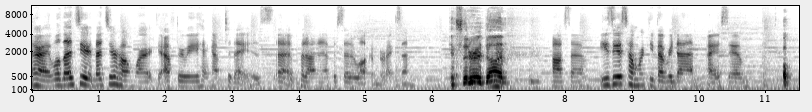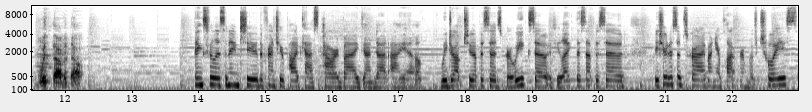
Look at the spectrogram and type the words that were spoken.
All right. Well, that's your that's your homework after we hang up today is uh, put on an episode of Welcome to Wrexham. Consider it done. Awesome. Easiest homework you've ever done, I assume. Oh, without a doubt. Thanks for listening to the Frontier Podcast powered by Gun.io. We drop two episodes per week, so if you like this episode, be sure to subscribe on your platform of choice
